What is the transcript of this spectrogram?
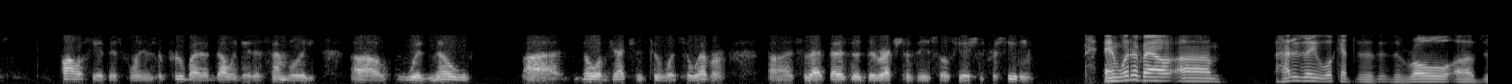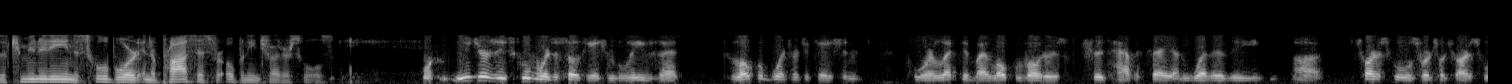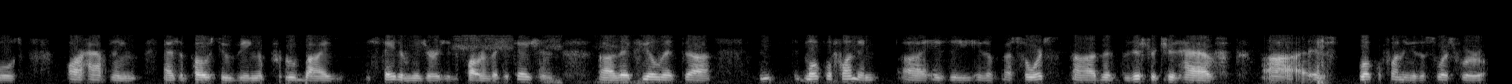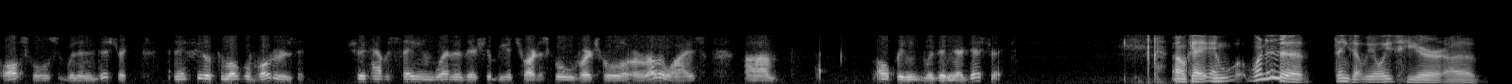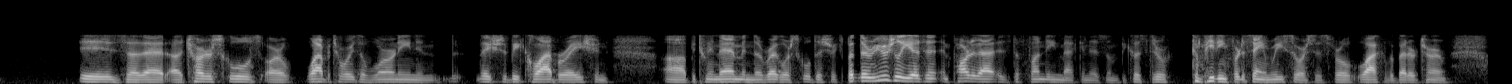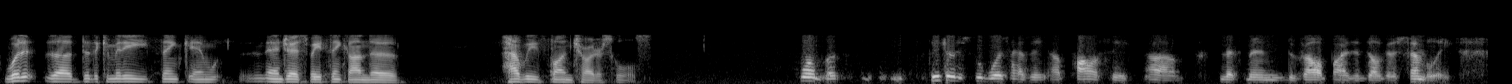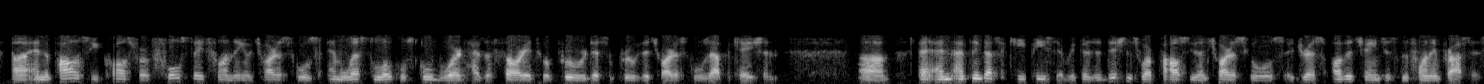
policy at this point. It was approved by the delegate assembly uh, with no uh, no objections to whatsoever. Uh, so that that is the direction of the association proceeding. And what about um, how do they look at the, the, role of the community and the school board in the process for opening charter schools? Well, New Jersey School Boards Association believes that local boards of education who are elected by local voters should have a say on whether the uh, charter schools, virtual charter schools, are happening as opposed to being approved by the state of New Jersey Department of Education. Uh, they feel that uh, local funding uh, is the is a, source. Uh, that the district should have uh, is local funding is a source for all schools within the district, and they feel that the local voters should have a say in whether there should be a charter school, virtual or otherwise, um, open within their district. Okay, and one of the things that we always hear uh, is uh, that uh, charter schools are laboratories of learning, and they should be collaboration uh, between them and the regular school districts. But there usually isn't, and part of that is the funding mechanism because they're competing for the same resources, for lack of a better term. What did the committee think and NJSBA think on the how we fund charter schools? Well, but New Jersey School Boards has a, a policy uh, that's been developed by the delegate assembly uh, and the policy calls for full state funding of charter schools unless the local school board has authority to approve or disapprove the charter school's application. Uh, and, and, I think that's a key piece there because additions to our policy on charter schools address other changes to the funding process.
